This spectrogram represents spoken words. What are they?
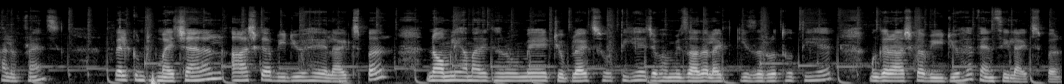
Hello friends welcome to my channel आज का वीडियो है लाइट्स पर. नॉर्मली हमारे घरों में ट्यूब लाइट्स होती है जब हमें ज़्यादा लाइट की ज़रूरत होती है, मगर आज का वीडियो है फैंसी लाइट्स पर.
